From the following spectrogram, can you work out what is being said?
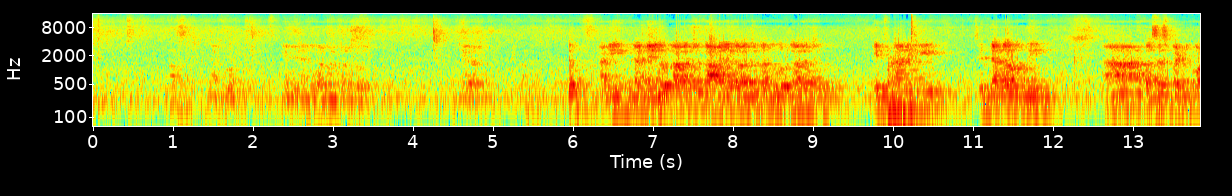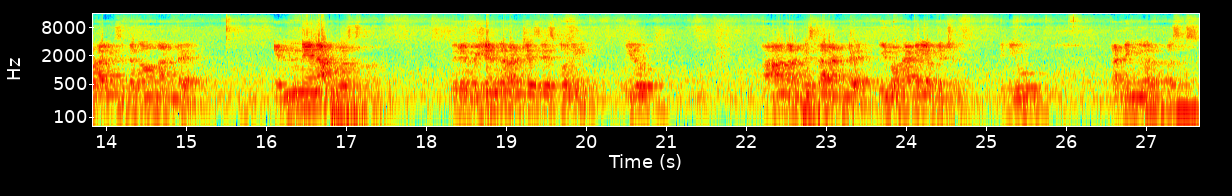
నాకు గవర్నమెంట్ అది ఇంకా నెల్లూరు కావచ్చు కావాలి కావచ్చు కందుకూరు కావచ్చు. తిప్పడానికి సిద్ధంగా ఉంది. బస్సెస్ పెట్టుకోవడానికి సిద్ధంగా ఉందా అంటే ఎన్నైనా అప్రూవల్స్ ఇస్తాం మీరు ఎఫిషియెంట్గా రన్ చేసేసుకొని మీరు నడిపిస్తారంటే we don't have any objection in you running your buses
